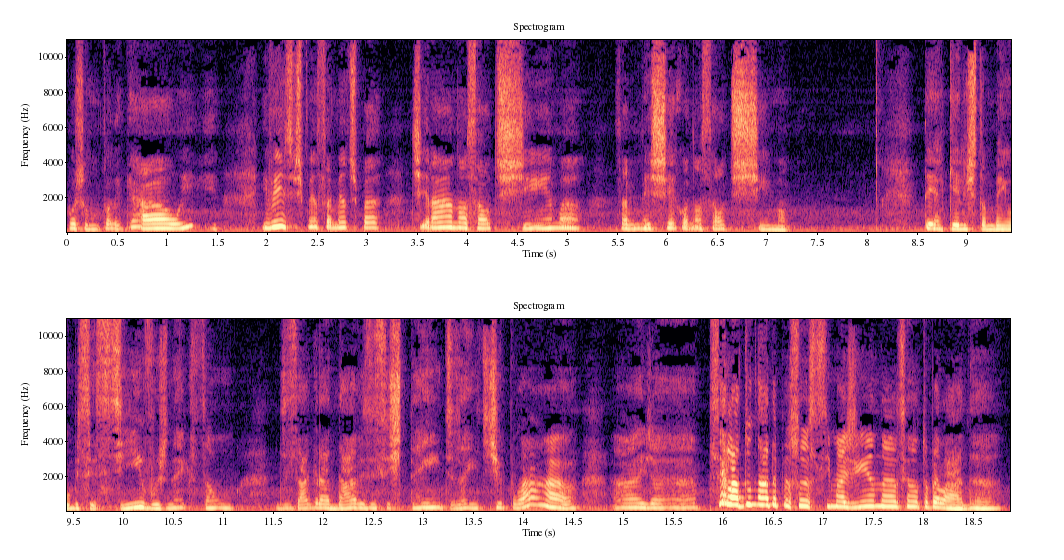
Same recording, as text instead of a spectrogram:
poxa, eu não estou legal. E, e vem esses pensamentos para tirar a nossa autoestima, sabe, mexer com a nossa autoestima. Tem aqueles também obsessivos, né, que são desagradáveis, insistentes, aí tipo, ah, ai, já, sei lá, do nada a pessoa se imagina sendo atropelada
